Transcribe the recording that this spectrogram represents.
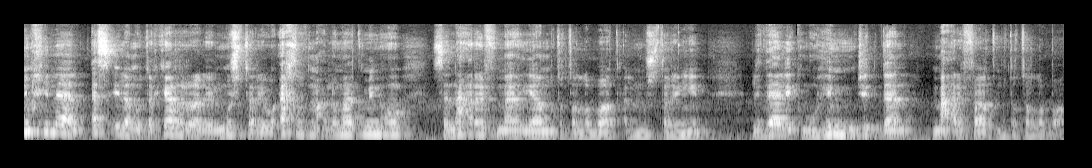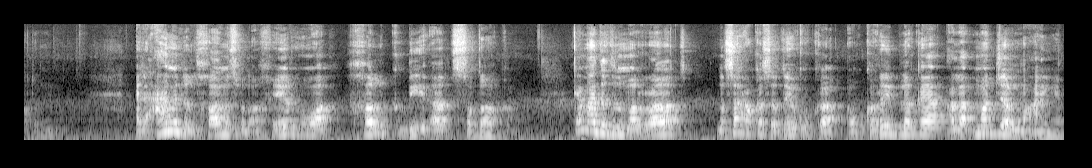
من خلال أسئلة متكررة للمشتري وأخذ معلومات منه سنعرف ما هي متطلبات المشتريين. لذلك مهم جدا معرفة متطلباتهم. العامل الخامس والأخير هو خلق بيئة صداقة. كم عدد المرات نصحك صديقك أو قريب لك على متجر معين؟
